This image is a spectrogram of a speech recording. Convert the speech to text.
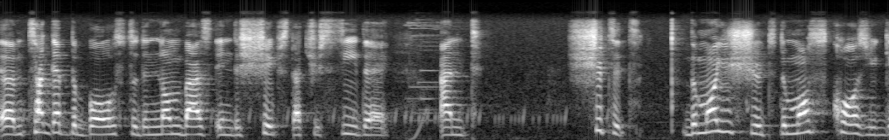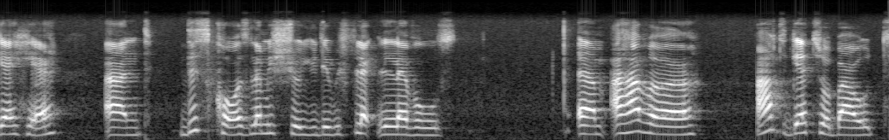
um, target the balls to the numbers in the shapes that you see there and shoot it. The more you shoot, the more scores you get here. And these scores, let me show you, they reflect levels. Um, I have a, I have to get to about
